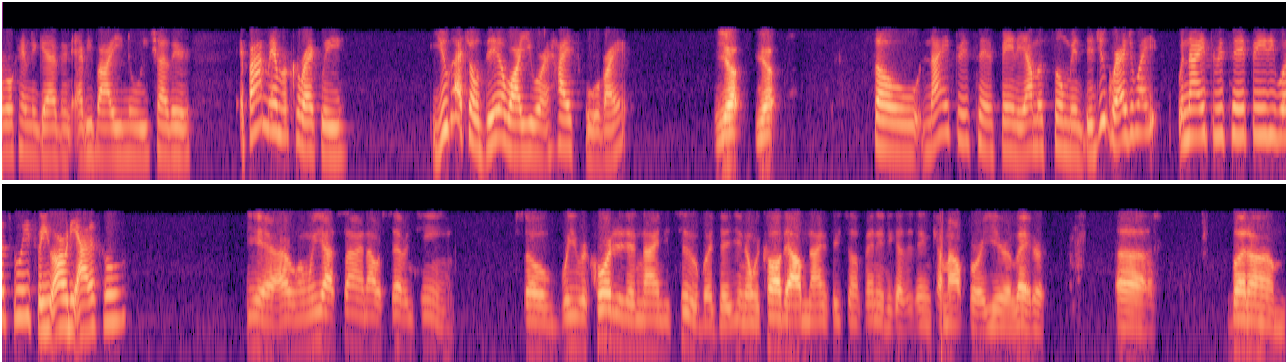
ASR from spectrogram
Roll came together and everybody knew each other, if I remember correctly, you got your deal while you were in high school, right? Yep, yep. So 93 to Infinity, I'm assuming, did you graduate when 93 to Infinity was released? Were you already out of school? Yeah, when we got signed, I was 17. So we recorded in '92, but the, you know we called the album '93 to Infinity because it didn't come out for a year later. Uh, but um,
